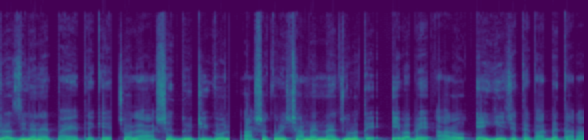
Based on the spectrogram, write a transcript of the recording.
ব্রাজিলিয়ানের পায়ে থেকে চলে আসে দুইটি গোল। আশা করি সামনের ম্যাচগুলোতে এভাবে আরও এগিয়ে যেতে পারবে তারা।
